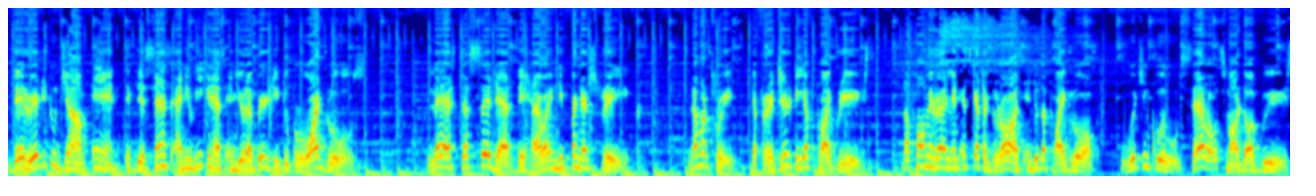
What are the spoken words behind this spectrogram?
they're ready to jump in if they sense any weakness in your ability to provide rules. Let's just say that they have an independent streak. Number 3. The fragility of toy breeds. The Pomeranian is categorized into the toy group, which includes several small dog breeds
